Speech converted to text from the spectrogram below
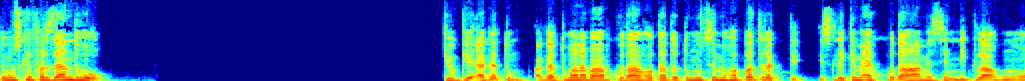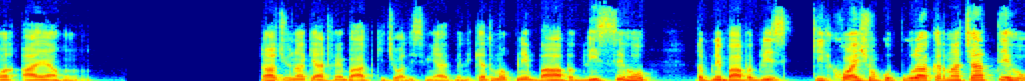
तुम उसके फर्जंद हो। क्योंकि अगर तुम, अगर तुम्हारा बाप खुदा होता तो तुम मुझसे मोहब्बत रखते, इसलिए कि मैं खुदा में से निकला हूँ और आया हूँ। और जुना के आठवें बाप की चौवालीसवीं आयत में लिखा है, तुम अपने बाप अबलीस से हो और अपने बाप अबलीस की ख्वाहिशों को पूरा करना चाहते हो।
